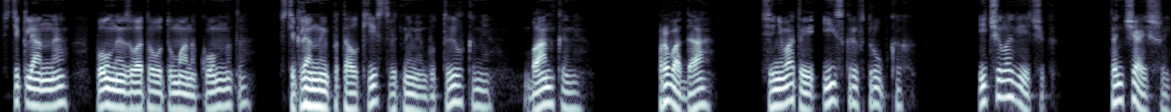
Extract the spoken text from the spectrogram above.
Стеклянная, полная золотого тумана комната, Стеклянные потолки с цветными бутылками, банками, провода, синеватые искры в трубках. И человечек, тончайший.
